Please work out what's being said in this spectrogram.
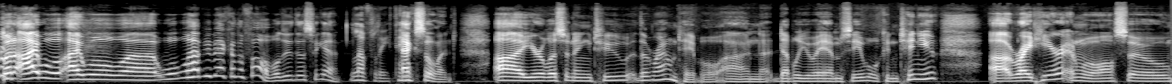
but I will. I will. Uh, we'll, we'll have you back in the fall. We'll do this again. Lovely. Thank Excellent. Uh, you're listening to the Roundtable on WAMC. We'll continue uh, right here, and we'll also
